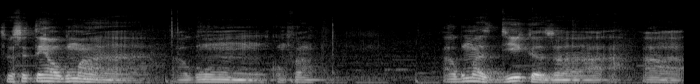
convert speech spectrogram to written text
se você tem alguma algum como fala, algumas dicas a, a,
